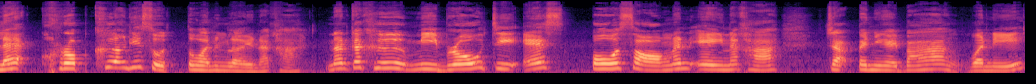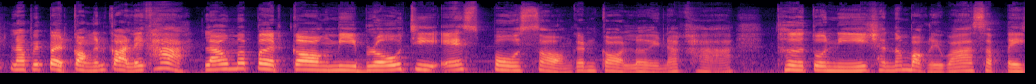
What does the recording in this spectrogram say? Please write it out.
และครบเครื่องที่สุดตัวหนึ่งเลยนะคะ นั่นก็คือมี Bro GS Pro 2 นั่นเองนะคะ จะเป็นยังไงบ้าง วันนี้เราไปเปิดกล่องกันก่อนเลยค่ะ เรามาเปิดกล่องมี Bro GS Pro 2 กันก่อนเลยนะคะ เธอตัวนี้ฉันต้องบอกเลยว่าสเปค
